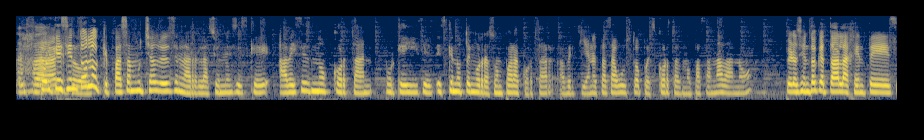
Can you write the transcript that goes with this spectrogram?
Porque siento lo que pasa muchas veces en las relaciones es que a veces no cortan porque dices, es que no tengo razón para cortar. A ver, si ya no estás a gusto, pues cortas, no pasa nada, ¿no? Pero siento que toda la gente es,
